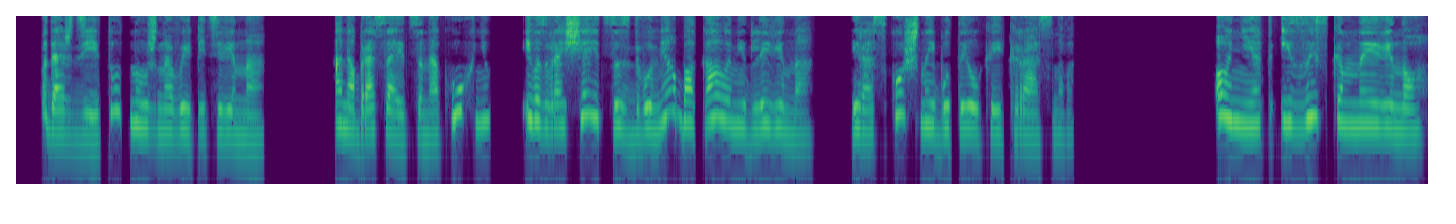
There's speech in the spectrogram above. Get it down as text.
— подожди, тут нужно выпить вина. Она бросается на кухню и возвращается с двумя бокалами для вина и роскошной бутылкой красного. О нет, изысканное вино.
